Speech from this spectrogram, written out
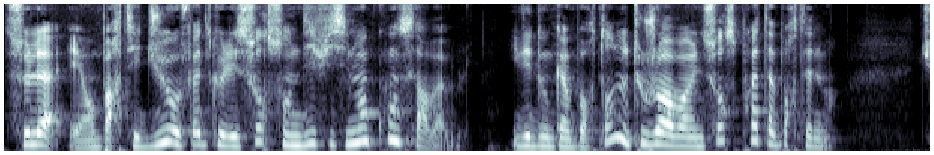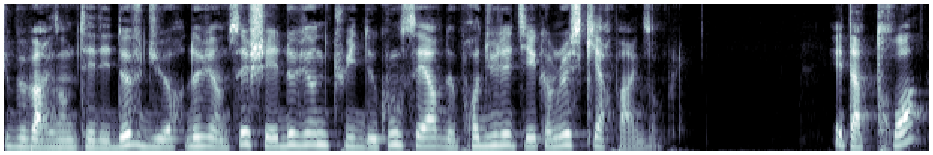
Cela est en partie dû au fait que les sources sont difficilement conservables. Il est donc important de toujours avoir une source prête à portée de main. Tu peux par exemple t'aider d'œufs durs, de viande séchée, de viande cuite, de conserves, de produits laitiers comme le skier par exemple. Étape 3,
